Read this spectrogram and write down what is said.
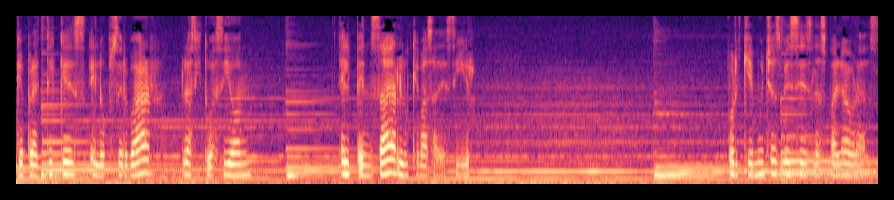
que practiques el observar la situación, el pensar lo que vas a decir porque muchas veces las palabras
